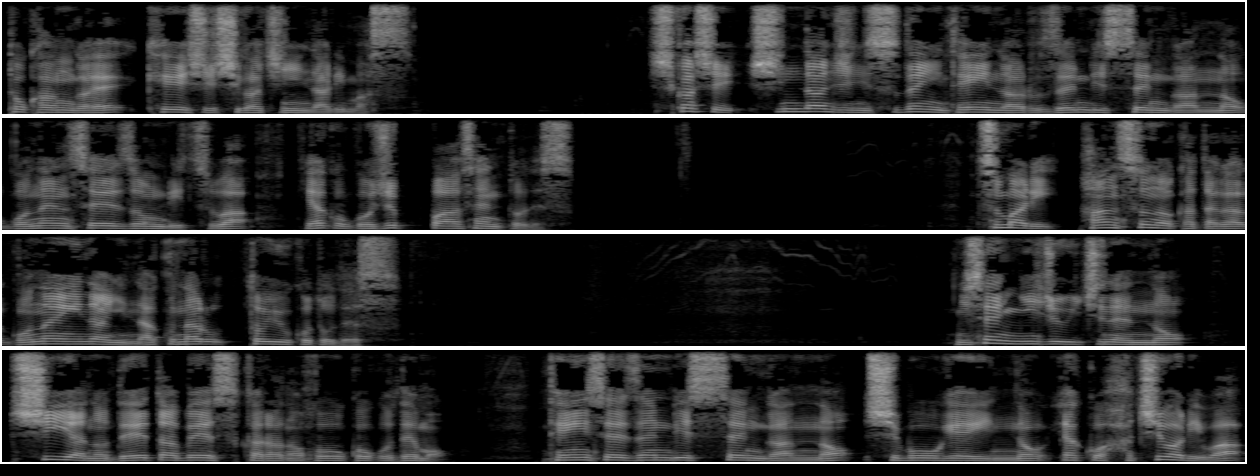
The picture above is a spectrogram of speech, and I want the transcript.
と考え軽視しがちになります。しかし診断時にすでに転移のある前立腺がんの5年生存率は約50%です。つまり半数の方が5年以内に亡くなるということです。2021年のシーアのデータベースからの報告でも、転移性前立腺がんの死亡原因の約8割は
